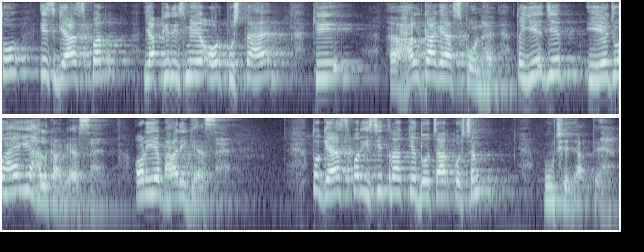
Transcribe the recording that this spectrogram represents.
तो इस गैस पर या फिर इसमें और पूछता है कि हल्का गैस कौन है? तो ये जे, ये जो है, ये हल्का गैस है और ये भारी गैस है। तो गैस पर इसी तरह के दो चार क्वेश्चन पूछे जाते हैं।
